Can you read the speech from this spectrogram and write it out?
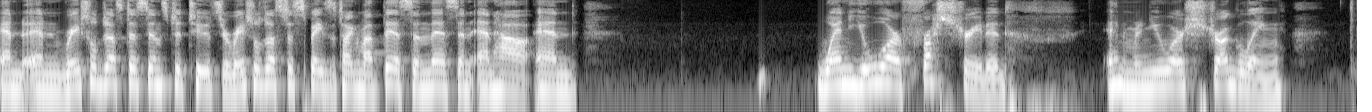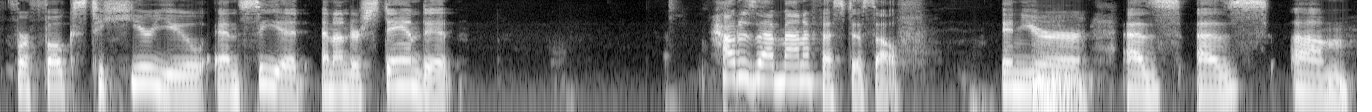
and and racial justice institutes or racial justice spaces talking about this and this and and how and when you are frustrated and when you are struggling for folks to hear you and see it and understand it, how does that manifest itself in your as as um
